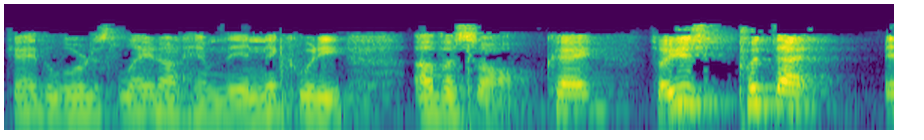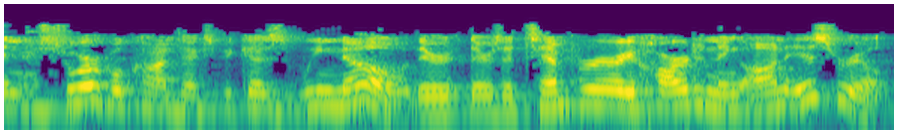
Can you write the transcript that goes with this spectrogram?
Okay, the Lord has laid on him the iniquity of us all. Okay? So I just put that in historical context because we know there, there's a temporary hardening on Israel.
